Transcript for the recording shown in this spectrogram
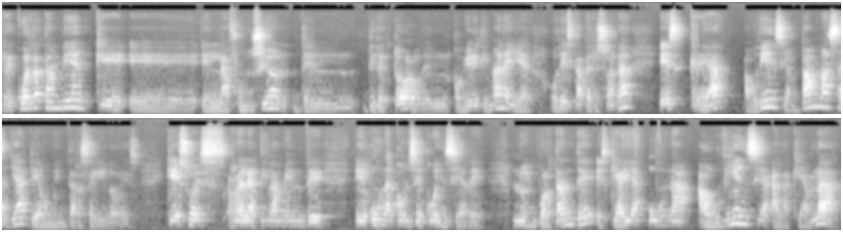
recuerda también que eh, en la función del director o del community manager o de esta persona es crear audiencia, va más allá de aumentar seguidores, que eso es relativamente una consecuencia de... Lo importante es que haya una audiencia a la que hablar.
